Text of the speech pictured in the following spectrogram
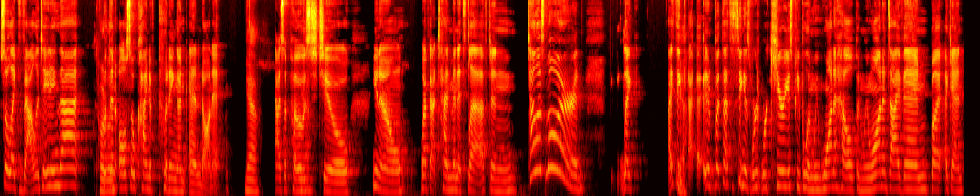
So, like validating that, Totally. but then also kind of putting an end on it yeah. as opposed to, you know, well, I've got 10 minutes left and tell us more. And like, I think, Yeah. but that's the thing is we're, we're curious people and we want to help and we want to dive in. But again,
